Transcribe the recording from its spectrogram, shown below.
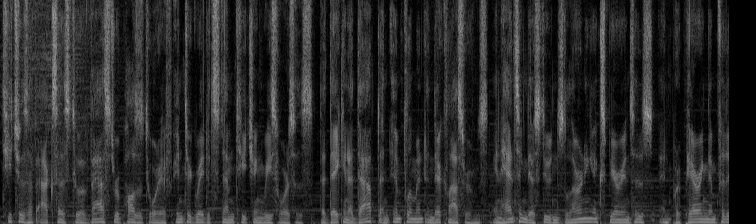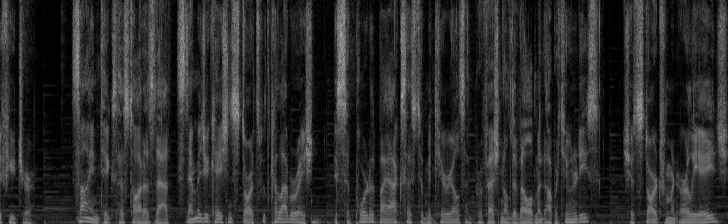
teachers have access to a vast repository of integrated STEM teaching resources that they can adapt and implement in their classrooms, enhancing their students' learning experiences and preparing them for the future. Scientix has taught us that STEM education starts with collaboration, is supported by access to materials and professional development opportunities, should start from an early age,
